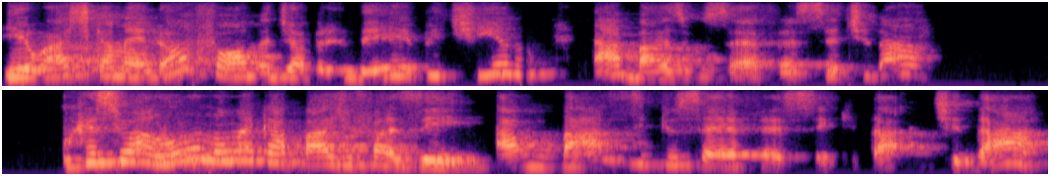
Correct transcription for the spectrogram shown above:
E eu acho que a melhor forma de aprender repetindo é a base que o CFSC te dá. Porque se o aluno não é capaz de fazer a base que o CFSC te dá,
